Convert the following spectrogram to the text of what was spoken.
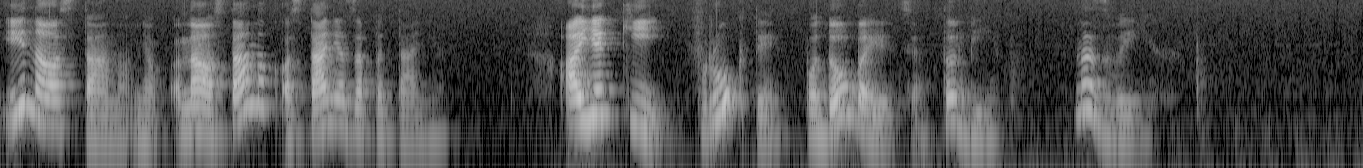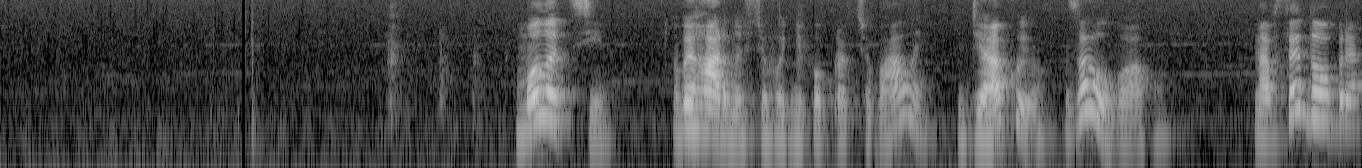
І наостанок, наостанок останнє запитання. А які фрукти подобаються тобі? Назви їх. Молодці! Ви гарно сьогодні попрацювали. Дякую за увагу. На все добре!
